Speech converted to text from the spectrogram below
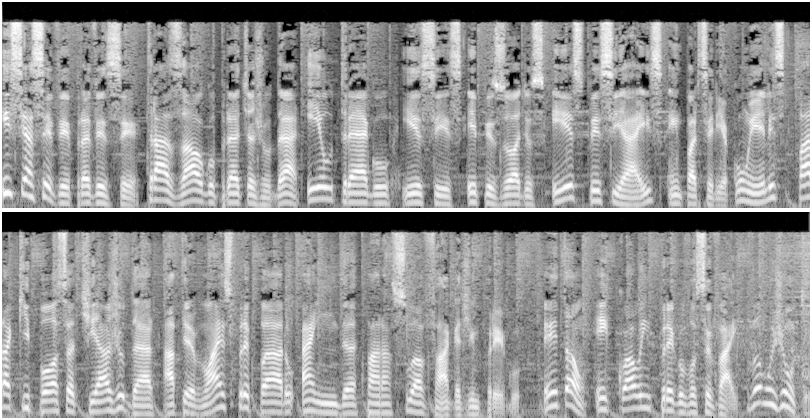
E se a CV para VC traz algo para te ajudar, eu trago esses episódios especiais em parceria com eles para que possa te ajudar a ter mais preparo ainda para a sua vaga de emprego. Então, em qual emprego você vai? Vamos juntos!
